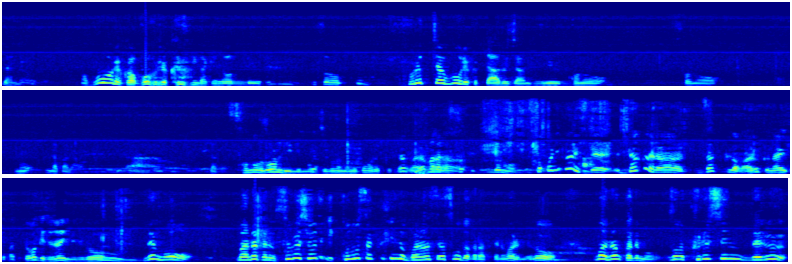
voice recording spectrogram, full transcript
う、なんだろう、まあ、暴力は暴力なんだけどっていう、その、振るっちゃう暴力ってあるじゃんっていう、うん。この、その、ね、だから、あーだからその論理にもう自分が飲み込まれてる。だからまあそでも、そこに対して、だからザックが悪くないとかってわけじゃないんだけど、うん。でも、まあなんかでもそれは正直この作品のバランスがそうだからってのもあるけど、まあなんかでも、その苦しんでる、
